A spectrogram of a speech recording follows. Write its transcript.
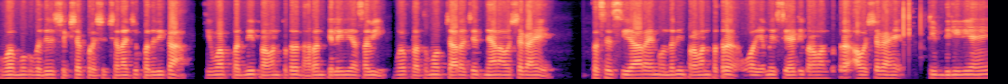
व मुखबधिर शिक्षक प्रशिक्षणाची पदविका किंवा पदवी प्रमाणपत्र धारण केलेली असावी व प्रथमोपचाराचे ज्ञान आवश्यक आहे? तसेच सी आर आय नोंदणी प्रमाणपत्र व M S C I T प्रमाणपत्र आवश्यक आहे. टीप दिलेली आहे.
